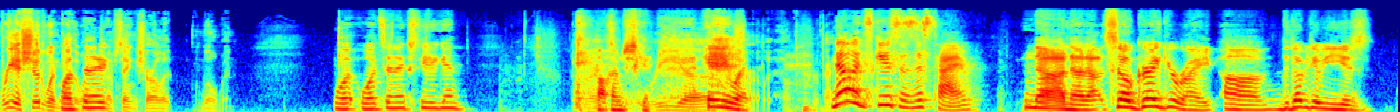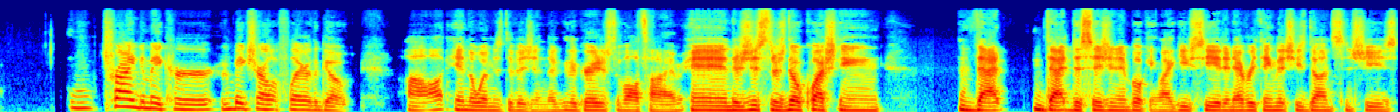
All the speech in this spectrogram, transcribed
Rhea should win by the way. I'm saying Charlotte will win. What what's NXT again? Right, oh, so I'm just kidding. Anyway. No excuses this time. No, no, no. So, Greg, you're right. Um, the WWE is trying to make her make Charlotte Flair the goat uh, in the women's division, the, the greatest of all time. And there's just there's no questioning that that decision in booking. Like you see it in everything that she's done since she's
